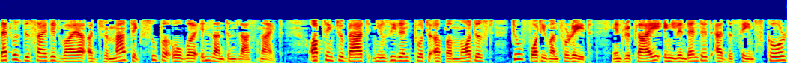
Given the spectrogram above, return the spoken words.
that was decided via a dramatic super over in London last night. Opting to bat, New Zealand put up a modest 241 for 8. In reply, England ended at the same score,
